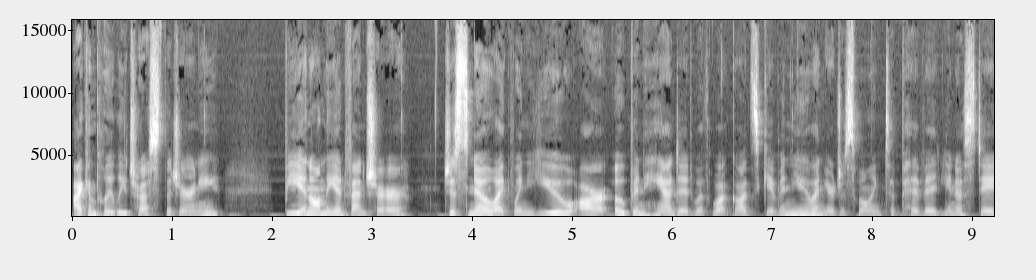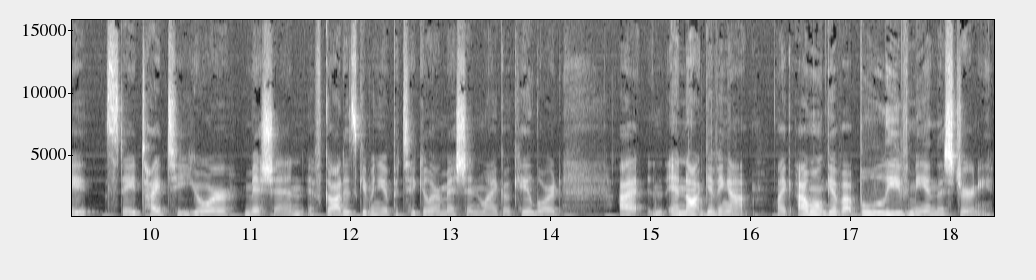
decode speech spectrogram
I completely trust the journey, be in on the adventure. Just know, like, when you are open handed with what God's given you and you're just willing to pivot, you know, stay, stay tight to your mission. If God has given you a particular mission, like, okay, Lord, I, and not giving up. Like, I won't give up. Believe me in this journey.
